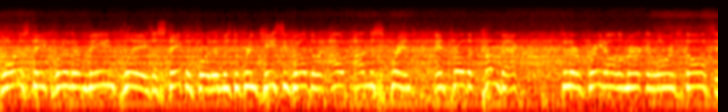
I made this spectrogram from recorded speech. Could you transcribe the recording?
Florida State, one of their main plays, a staple for them, is to bring Casey Weldon out on the sprint and throw the comeback to their great All-American Lawrence Dawsey.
